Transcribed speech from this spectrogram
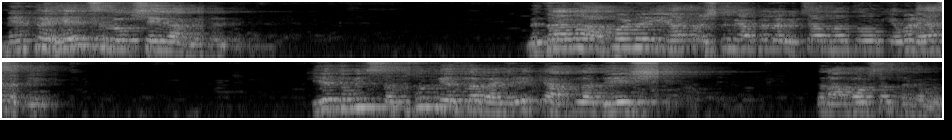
नेमकं हेच लोकशाही लागत मित्रांनो आपण या प्रश्न मी आपल्याला विचारला तो केवळ यासाठी हे तुम्ही समजून घेतलं पाहिजे की आपला देश तर आपापसात नका बोल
